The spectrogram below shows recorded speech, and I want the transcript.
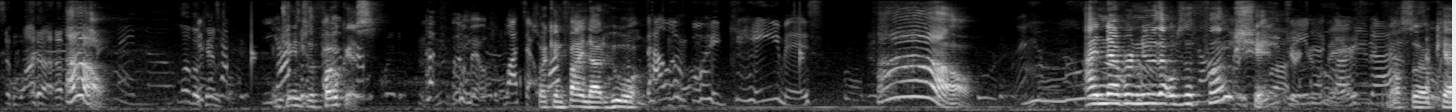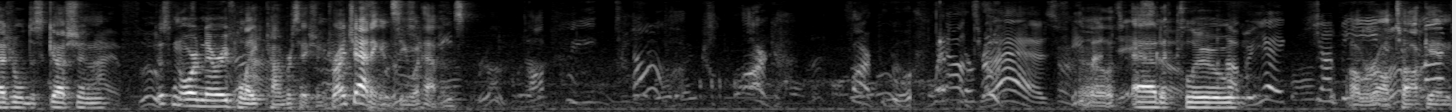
Oh. So what up? Oh! Love him. And change the focus. Fumu, what's up? So I can find out who... Balavoy Camus. Oh! I never knew that was a function. Also, casual discussion. Just an ordinary, polite conversation. Try chatting and see what happens. Uh, let's add a clue. While we're all talking.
